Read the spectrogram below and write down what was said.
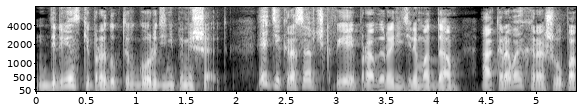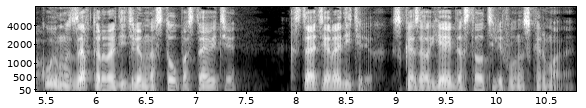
Деревенские продукты в городе не помешают. Эти красавчиков я и правда родителям отдам, а каравай хорошо упакуем и завтра родителям на стол поставите. Кстати, о родителях, сказал я и достал телефон из кармана.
